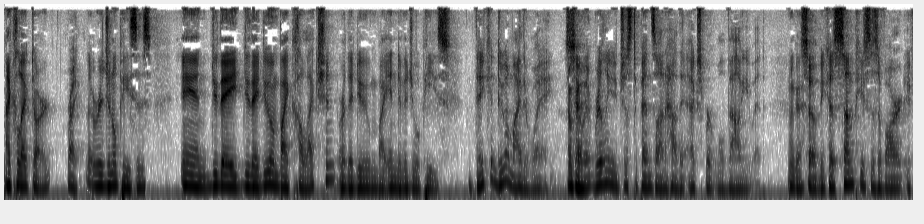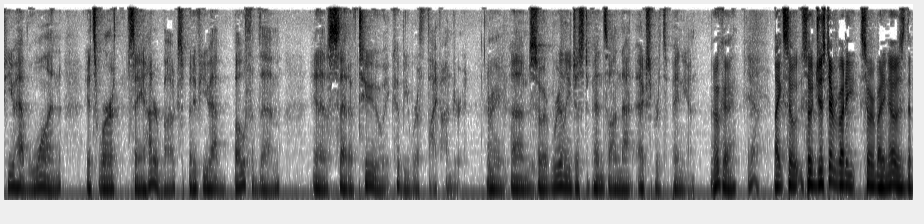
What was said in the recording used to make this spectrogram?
I collect art, Right. original pieces, and do they do they do them by collection or they do them by individual piece? They can do them either way. Okay. So it really just depends on how the expert will value it. Okay. So because some pieces of art, if you have one, it's worth say 100 bucks, but if you have both of them in a set of two, it could be worth 500. Right. Um, so it really just depends on that expert's opinion. Okay. Yeah. Like so so just everybody so everybody knows the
